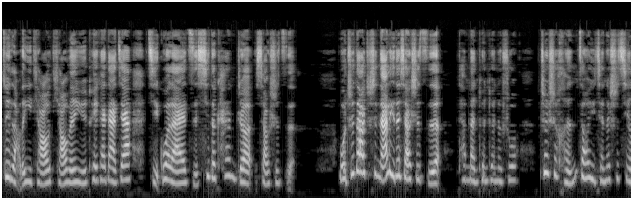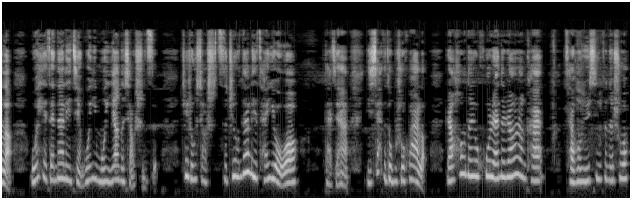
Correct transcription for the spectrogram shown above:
最老的一条条纹鱼推开大家，挤过来，仔细的看着小石子。我知道这是哪里的小石子，他慢吞吞地说：“这是很早以前的事情了，我也在那里捡过一模一样的小石子。”这种小石子只有那里才有哦！大家一下子都不说话了，然后呢，又忽然的嚷嚷开。彩虹鱼兴奋地说：“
